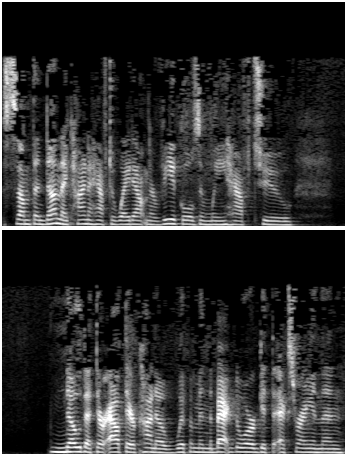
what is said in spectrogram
something done, they kind of have to wait out in their vehicles and we have to know that they're out there, kind of whip them in the back door, get the x-ray and then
